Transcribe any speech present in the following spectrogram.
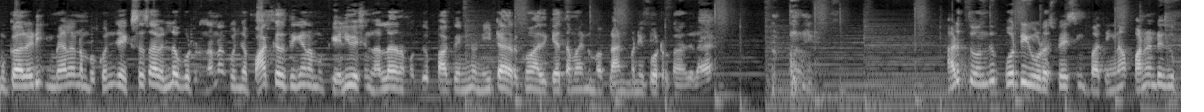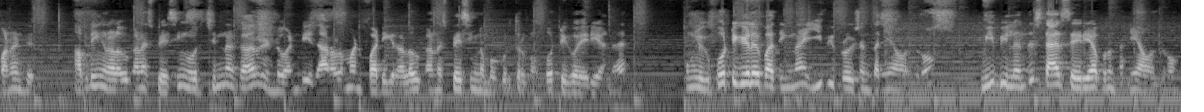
முக்கால் அடிக்கு மேலே நம்ம கொஞ்சம் எக்ஸஸாக வெளில போட்டிருந்தோம்னா கொஞ்சம் பார்க்கறதுக்கே நமக்கு எலிவேஷன் நல்லா நமக்கு பார்க்க இன்னும் நீட்டாக இருக்கும். அதுக்கேற்ற மாதிரி நம்ம பிளான் பண்ணி போட்டிருக்கோம் அதில். அடுத்து வந்து போர்ட்டிகோட ஸ்பேசிங் பார்த்தீங்கன்னா பன்னெண்டுக்கு பன்னெண்டு அப்படிங்கிற அளவுக்கான ஸ்பேசிங் ஒரு சின்ன கார் ரெண்டு வண்டி தாராளமாக நிப்பாட்டிக்கிற அளவுக்கான ஸ்பேசிங் நம்ம கொடுத்துருக்கோம் போர்ட்டிகோ ஏரியாவில் உங்களுக்கு போர்ட்டிகோலே பார்த்தீங்கன்னா இபி ப்ரொவிஷன் தனியாக வந்துடும் மீபிலேருந்து ஸ்டேர்ஸ் ஏரியா அப்புறம் தனியாக வந்துடும்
